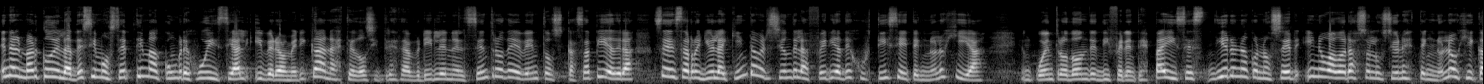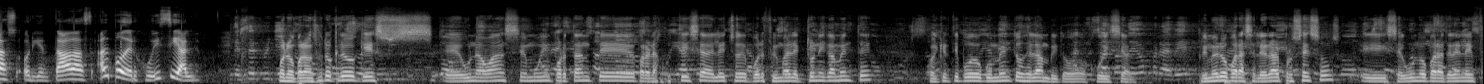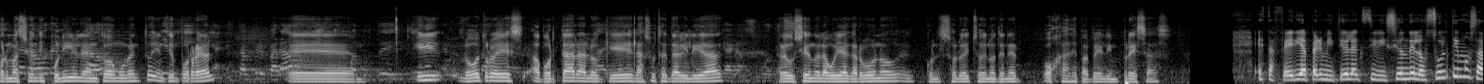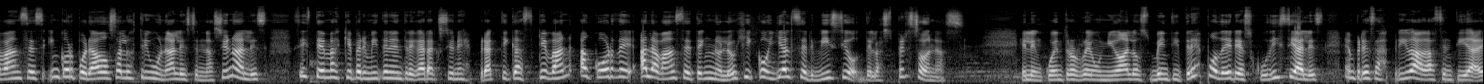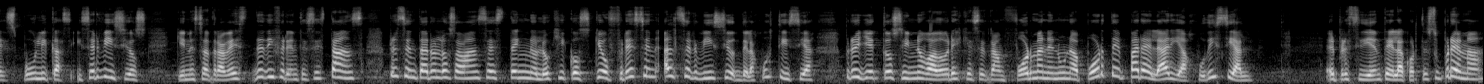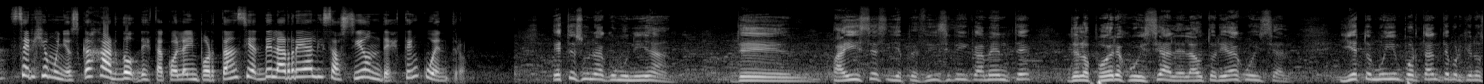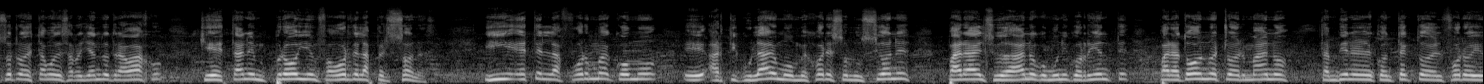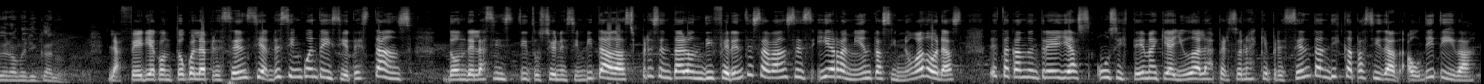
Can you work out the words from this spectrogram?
En el marco de la 17 Cumbre Judicial Iberoamericana, este 2 y 3 de abril en el Centro de Eventos Casa Piedra, se desarrolló la quinta versión de la Feria de Justicia y Tecnología, encuentro donde diferentes países dieron a conocer innovadoras soluciones tecnológicas orientadas al Poder Judicial. Bueno, para nosotros creo que es eh, un avance muy importante para la justicia el hecho de poder firmar electrónicamente cualquier tipo de documentos del ámbito judicial. Primero para acelerar procesos y segundo para tener la información disponible en todo momento y en tiempo real. Eh, y lo otro es aportar a lo que es la sustentabilidad, reduciendo la huella de carbono con el solo hecho de no tener hojas de papel impresas esta feria permitió la exhibición de los últimos avances incorporados a los tribunales nacionales, sistemas que permiten entregar acciones prácticas que van acorde al avance tecnológico y al servicio de las personas. El encuentro reunió a los 23 poderes judiciales, empresas privadas, entidades públicas y servicios, quienes a través de diferentes stands presentaron los avances tecnológicos que ofrecen al servicio de la justicia, proyectos innovadores que se transforman en un aporte para el área judicial. El presidente de la Corte Suprema, Sergio Muñoz Cajardo, destacó la importancia de la realización de este encuentro. Esta es una comunidad de países y específicamente de los poderes judiciales, las autoridades judiciales. Y esto es muy importante porque nosotros estamos desarrollando trabajos que están en pro y en favor de las personas. Y esta es la forma como eh, mejores soluciones para el ciudadano común y corriente, para todos nuestros hermanos también en el contexto del Foro Iberoamericano. La feria contó con la presencia de 57 stands, donde las instituciones invitadas presentaron diferentes avances y herramientas innovadoras, destacando entre ellas un sistema que ayuda a las personas que presentan discapacidad auditiva.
